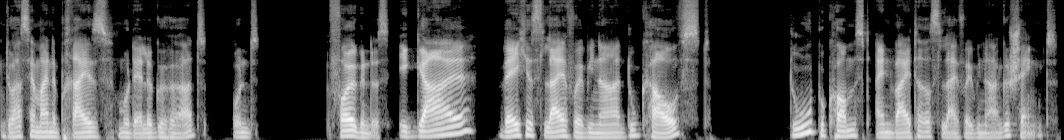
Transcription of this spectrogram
du hast ja meine Preismodelle gehört und folgendes, egal welches Live-Webinar du kaufst, du bekommst ein weiteres Live-Webinar geschenkt.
